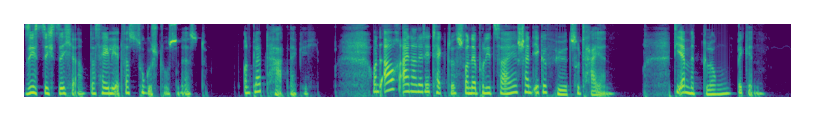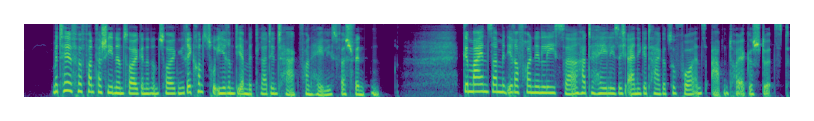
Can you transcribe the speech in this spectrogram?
Sie ist sich sicher, dass Haley etwas zugestoßen ist und bleibt hartnäckig. Und auch einer der Detectives von der Polizei scheint ihr Gefühl zu teilen. Die Ermittlungen beginnen. Mithilfe von verschiedenen Zeuginnen und Zeugen rekonstruieren die Ermittler den Tag von Haleys Verschwinden. Gemeinsam mit ihrer Freundin Lisa hatte Haley sich einige Tage zuvor ins Abenteuer gestürzt.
